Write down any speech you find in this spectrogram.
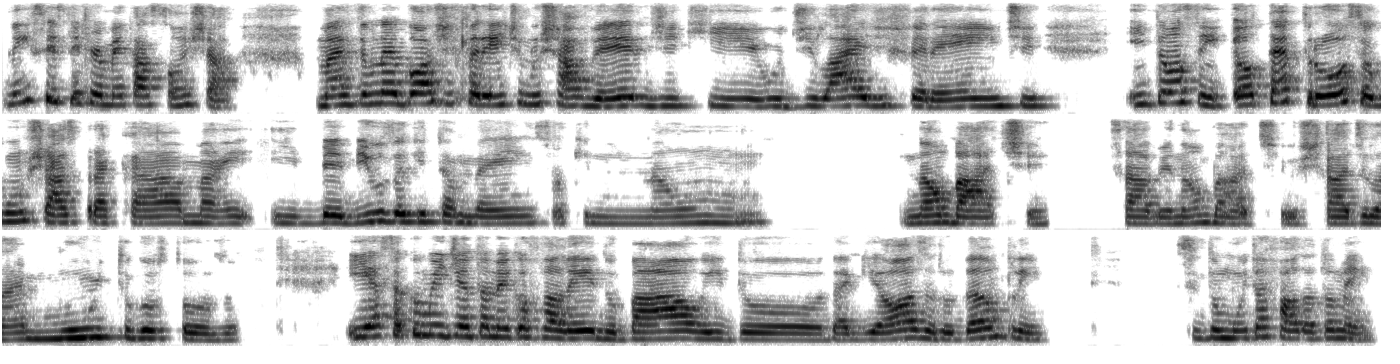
nem sei se tem fermentação em chá, mas tem um negócio diferente no chá verde, que o de lá é diferente. Então, assim, eu até trouxe alguns chás pra cá, mas e bebi os aqui também, só que não não bate, sabe? Não bate. O chá de lá é muito gostoso. E essa comidinha também que eu falei do bao e do da gyoza, do dumpling, sinto muita falta também.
